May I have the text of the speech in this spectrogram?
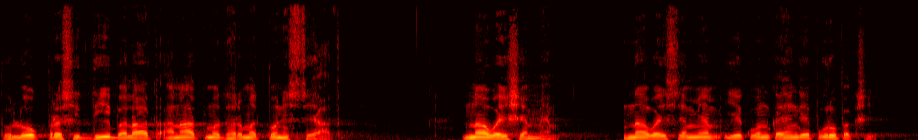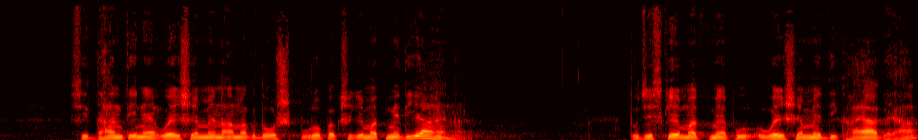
तो लोक प्रसिद्धि बलात् अनात्म धर्मत्व निश्चयात। न वैषम्यम। न वैषम्यम ये कौन कहेंगे? पूर्व पक्षी सिद्धांति ने वैषम्य नामक दोष पूर्व पक्षी के मत में दिया है ना? तो जिसके मत में वैषम्य दिखाया गया,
